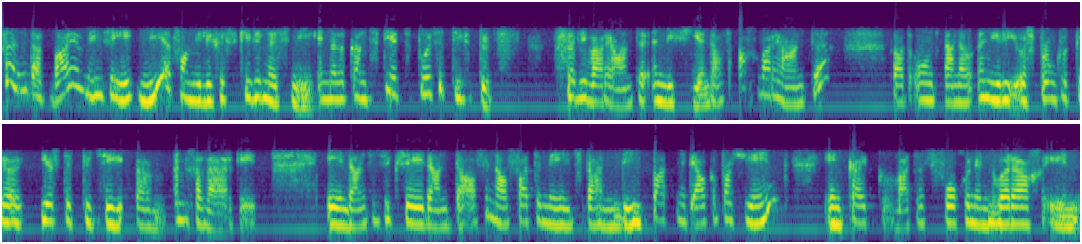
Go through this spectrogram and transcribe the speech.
vind dat baie mense het nie 'n familiegeskiedenis nie en hulle kan steeds positief toets vir die variante in die geen. Daar's ag variante wat ons dan nou in hierdie oorspronklike eerste toetsie um, ingewerk het. En dan soos ek sê dan daarvan af vat 'n mens dan die pad met elke pasiënt en kyk wat is volgende nodig en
